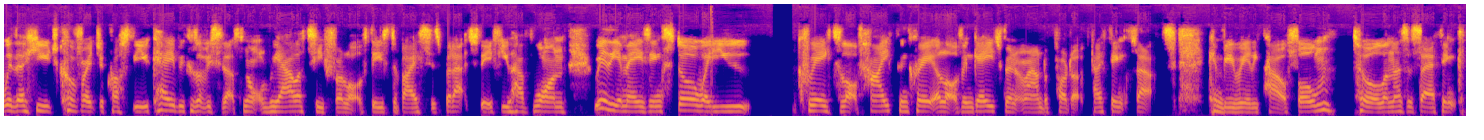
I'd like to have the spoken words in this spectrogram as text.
with a huge coverage across the UK because obviously that's not reality for a lot of these devices. But actually, if you have one really amazing store where you create a lot of hype and create a lot of engagement around a product, I think that can be really powerful tool. And as I say, I think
